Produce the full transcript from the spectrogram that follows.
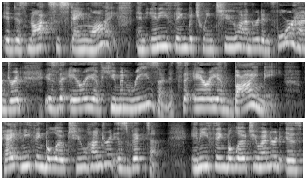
it does not sustain life. And anything between 200 and 400 is the area of human reason. It's the area of by me okay? Anything below 200 is victim. Anything below 200 is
